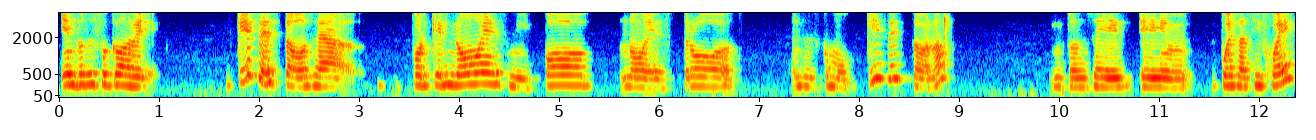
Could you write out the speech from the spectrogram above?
Y entonces fue como de, ¿qué es esto? O sea, porque no es ni pop, no es trot. Entonces, como, ¿qué es esto, no? Entonces, em, pues así fue.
